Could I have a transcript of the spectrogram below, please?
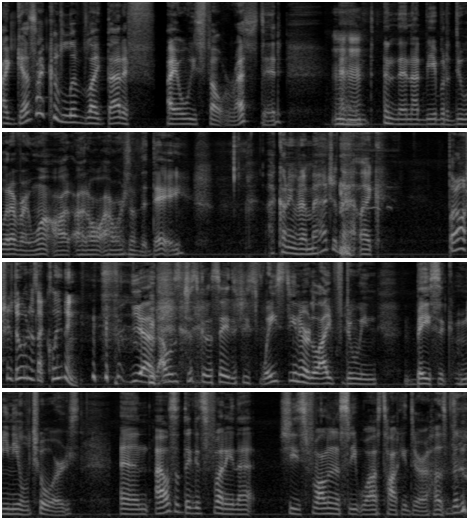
I guess I could live like that if I always felt rested mm-hmm. and and then I'd be able to do whatever I want at, at all hours of the day. I couldn't even imagine that. Like, but all she's doing is like cleaning. yeah, I was just gonna say that she's wasting her life doing basic menial chores, and I also think it's funny that she's falling asleep while talking to her husband.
